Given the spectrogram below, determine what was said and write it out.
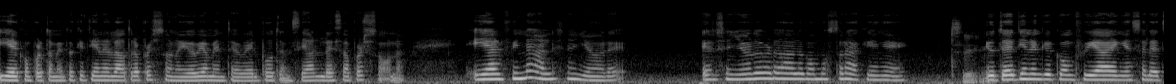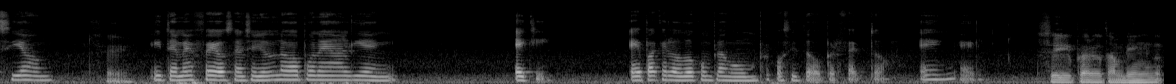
y el comportamiento que tiene la otra persona y obviamente ver el potencial de esa persona. Y al final, señores, el Señor de verdad le va a mostrar quién es. Sí. Y ustedes tienen que confiar en esa elección Sí. y tener fe. O sea, el Señor no le va a poner a alguien X. Es para que los dos cumplan un propósito perfecto en Él. Sí, pero también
